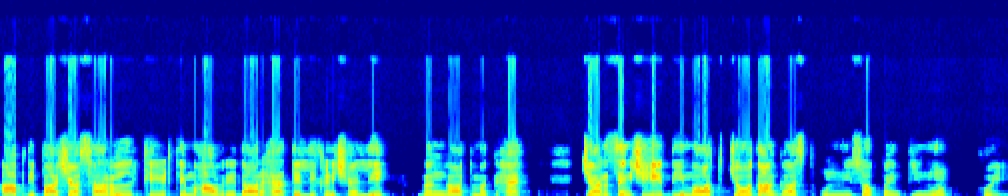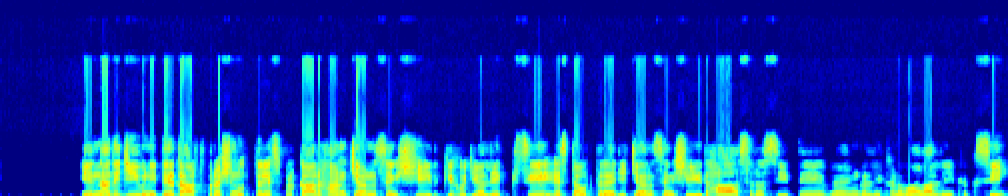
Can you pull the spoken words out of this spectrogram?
ਆਪ ਦੀ ਭਾਸ਼ਾ ਸਰਲ, ਠੇਠ ਤੇ ਮੁਹਾਵਰੇਦਾਰ ਹੈ ਤੇ ਲਿਖਣ ਸ਼ੈਲੀ ਵਿਅੰਗਾਤਮਕ ਹੈ। ਚਰਨ ਸਿੰਘ ਸ਼ਹੀਦ ਦੀ ਮੌਤ 14 ਅਗਸਤ 1935 ਨੂੰ ਹੋਈ। ਇਹਨਾਂ ਦੀ ਜੀਵਨੀ ਤੇ ਆਧਾਰਿਤ ਪ੍ਰਸ਼ਨ ਉੱਤਰ ਇਸ ਪ੍ਰਕਾਰ ਹਨ, ਚਰਨ ਸਿੰਘ ਸ਼ਹੀਦ ਕਿਹੋ ਜਿਹਾ ਲੇਖਕ ਸੀ? ਇਸ ਦਾ ਉੱਤਰ ਹੈ ਜੀ, ਚਰਨ ਸਿੰਘ ਸ਼ਹੀਦ ਹਾਸ ਰਸੀ ਤੇ ਵਿਅੰਗ ਲਿਖਣ ਵਾਲਾ ਲੇਖਕ ਸੀ।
